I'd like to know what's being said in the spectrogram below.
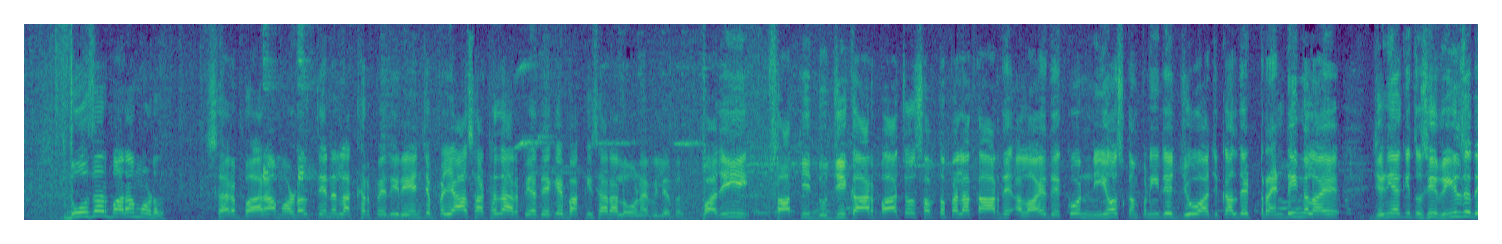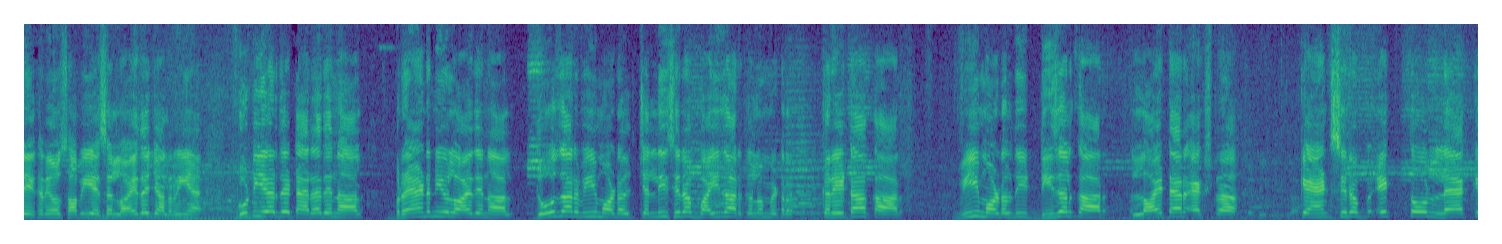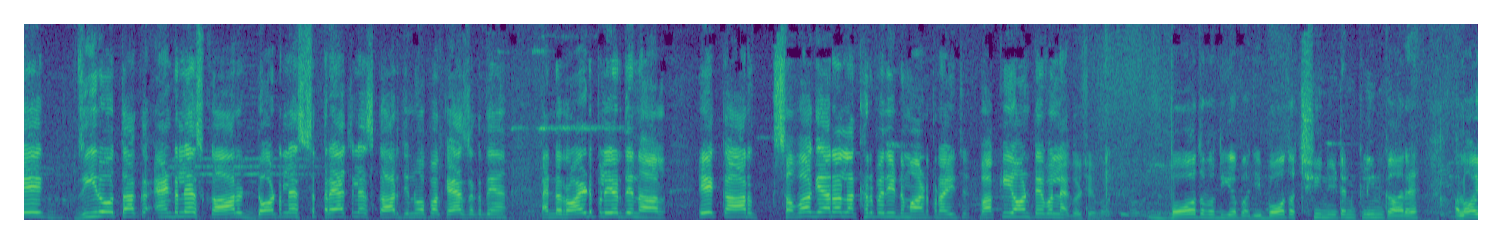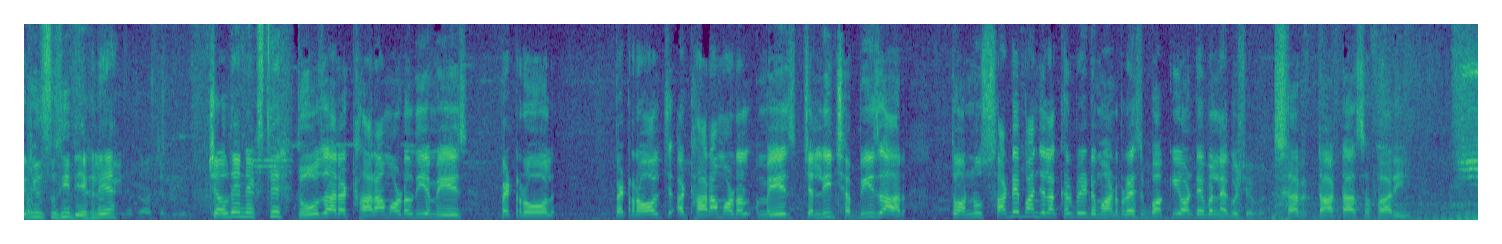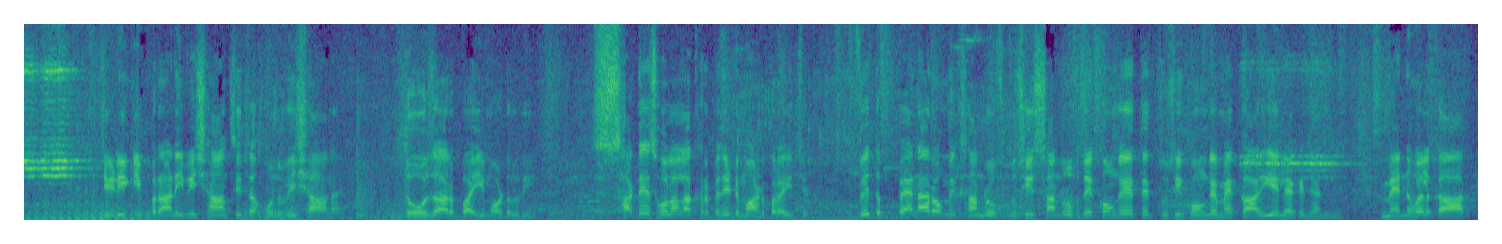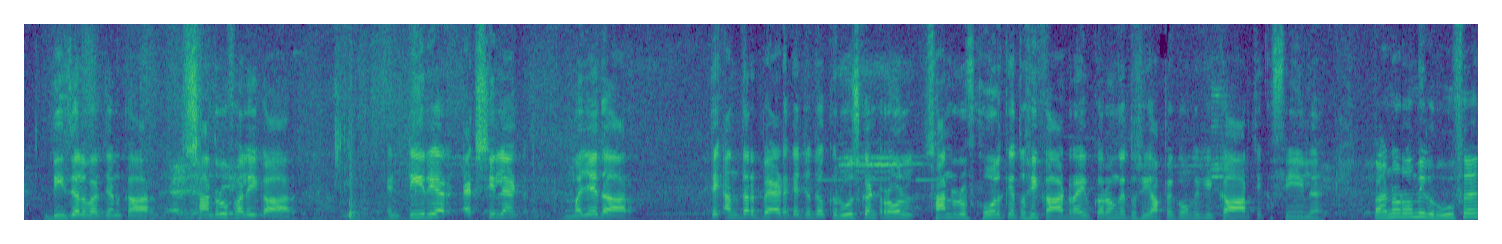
2012 model sir 12 model 3 lakh ਰੁਪਏ ਦੀ ਰੇਂਜ ਚ 50 60 ਹਜ਼ਾਰ ਰੁਪਏ ਦੇ ਕੇ ਬਾਕੀ ਸਾਰਾ ਲੋਨ ਅਵੇਲੇਬਲ ਭਾਜੀ ਸਾਥ ਦੂਜੀ ਕਾਰ ਬਾਅਦ ਚੋਂ ਸਭ ਤੋਂ ਪਹਿਲਾਂ ਕਾਰ ਦੇ ਅਲਾਏ ਦੇਖੋ ਨੀਓਸ ਕੰਪਨੀ ਦੇ ਜੋ ਅੱਜ ਕੱਲ ਦੇ ਟ੍ਰੈਂਡਿੰਗ ਅਲਾਏ ਜਿਹੜੀਆਂ ਕਿ ਤੁਸੀਂ ਰੀਲਸ ਦੇਖ ਰਹੇ ਹੋ ਸਭ ਹੀ ਇਸ ਅਲਾਏ ਦੇ ਚੱਲ ਰਹੀਆਂ। ਗੁੱਡੀਅਰ ਦੇ ਟਾਇਰਾਂ ਦੇ ਨਾਲ ਬ੍ਰਾਂਡ ਨਿਊ ਅਲਾਏ ਦੇ ਨਾਲ 2020 ਮਾਡਲ ਚੱਲੀ ਸਿਰਫ 22000 ਕਿਲੋਮੀਟਰ ਕਰੇਟਾ ਕਾਰ 20 ਮਾਡਲ ਦੀ diesel car alloy tyre extra ਘੈਂਟ ਸਿਰਫ 1 ਤੋਂ ਲੈ ਕੇ 0 ਤੱਕ ਐਂਡਲੈਸ ਕਾਰ ਡਾਟਲੈਸ ਸਕ੍ਰੈਚਲੈਸ ਕਾਰ ਜਿਹਨੂੰ ਆਪਾਂ ਕਹਿ ਸਕਦੇ ਹਾਂ। ਐਂਡਰੋਇਡ ਪਲੇਅਰ ਦੇ ਨਾਲ ਇਹ ਕਾਰ ਸਵਾ 11 ਲੱਖ ਰੁਪਏ ਦੀ ਡਿਮਾਂਡ ਪ੍ਰਾਈਸ ਬਾਕੀ ਔਨ ਟੇਬਲ ਨੈਗੋਸ਼ੀਏਬਲ ਬਹੁਤ ਵਧੀਆ ਭਾਜੀ ਬਹੁਤ ਅੱਛੀ ਨੀਟ ਐਂਡ ਕਲੀਨ ਕਾਰ ਹੈ। ਅਲੋਏ ਵੀਲਸ ਤੁਸੀਂ ਦੇਖ ਲਿਆ ਚਲਦੇ ਨੈਕਸਟ 2018 ਮਾਡਲ ਦੀ ਅਮੇਜ਼ ਪੈਟਰੋਲ ਪੈਟਰੋਲ ਚ 18 ਮਾਡਲ ਅਮੇਜ਼ ਚੱਲੀ 26000 ਤੁਹਾਨੂੰ 5.5 ਲੱਖ ਰੁਪਏ ਦੀ ਡਿਮਾਂਡ ਪ੍ਰਾਈਸ ਬਾਕੀ on table negotiable sir Tata Safari ਜਿਹੜੀ ਕਿ ਪੁਰਾਣੀ ਵੀ ਸ਼ਾਨ ਸੀ ਤਾਂ ਹੁਣ ਵੀ ਸ਼ਾਨ ਹੈ। 2022 ਮਾਡਲ ਦੀ 16.5 ਲੱਖ ਰੁਪਏ ਦੀ ਡਿਮਾਂਡ ਪ੍ਰਾਈਸ ਚ। ਵਿਦ ਪੈਨਾਰੋਮਿਕ ਸਨਰੂਫ ਤੁਸੀਂ ਸਨਰੂਫ ਦੇਖੋਗੇ ਤੇ ਤੁਸੀਂ ਕਹੋਗੇ, ਮੈਂ ਕਾਰ ਹੀ ਇਹ ਲੈ ਕੇ ਜਾਣੀ ਹੈ। Manual car diesel version car sunroof ਵਾਲੀ ਕਾਰ ਇੰਟੀਰੀਅਰ ਐਕਸੀਲੈਂਟ ਮਜ਼ੇਦਾਰ। ਤੇ ਅੰਦਰ ਬੈਠ ਕੇ ਜਦੋਂ ਕਰੂਜ਼ ਕੰਟਰੋਲ ਸਨਰੂਫ ਖੋਲ ਕੇ ਤੁਸੀਂ ਕਾਰ ਡਰਾਈਵ ਕਰੋਗੇ ਤੁਸੀਂ ਆਪੇ ਕਹੋਗੇ ਕਿ ਕਾਰ 'ਚ ਇੱਕ ਫੀਲ ਹੈ। ਪੈਨੋਰਾਮਿਕ ਰੂਫ ਹੈ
